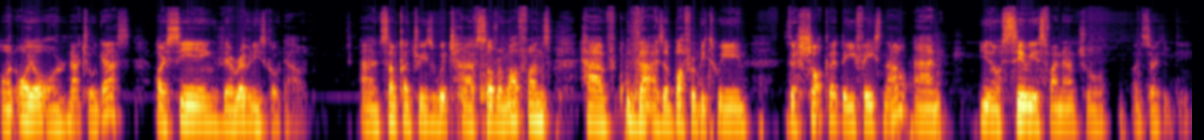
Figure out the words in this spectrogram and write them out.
on oil or natural gas, are seeing their revenues go down. And some countries which have sovereign wealth funds have that as a buffer between the shock that they face now and you know serious financial uncertainty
